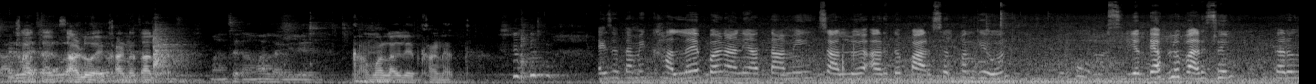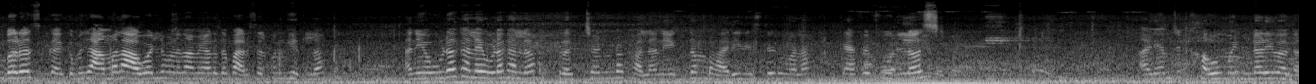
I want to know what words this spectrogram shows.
खात चालू आहे खाणं चालू आहे. माणसं कामाला लागलेली आहेत. कामाला लागले आहेत खाण्यात आता आम्ही खाल्लंय पण आणि आता आम्ही चाललोय अर्ध पार्सल पण घेऊन. येते आपलं पार्सल कारण बरंच काय काय- म्हणजे आम्हाला आवडलं म्हणून आम्ही अर्ध पार्सल पण घेतलं. आणि एवढं खाल्लं एवढं खाल्लं प्रचंड खाल्लं आणि एकदम भारी दिसते तुम्हाला. कॅफे फूड लस्ट आणि आमची खाऊ मंडळी बघा.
